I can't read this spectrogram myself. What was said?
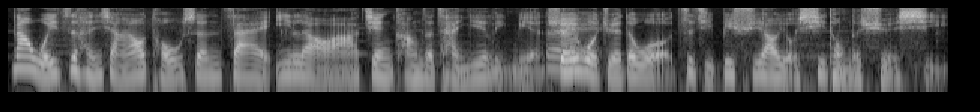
那我一直很想要投身在医疗啊健康的产业里面，所以我觉得我自己必须要有系统的学习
